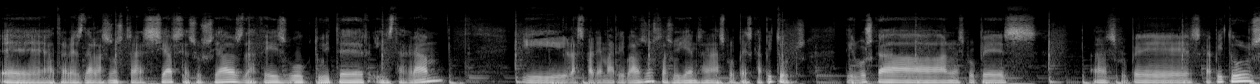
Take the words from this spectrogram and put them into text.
eh, a través de les nostres xarxes socials de Facebook, Twitter, Instagram i les farem arribar als nostres oients en els propers capítols. Dir-vos que en els propers en els propers capítols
